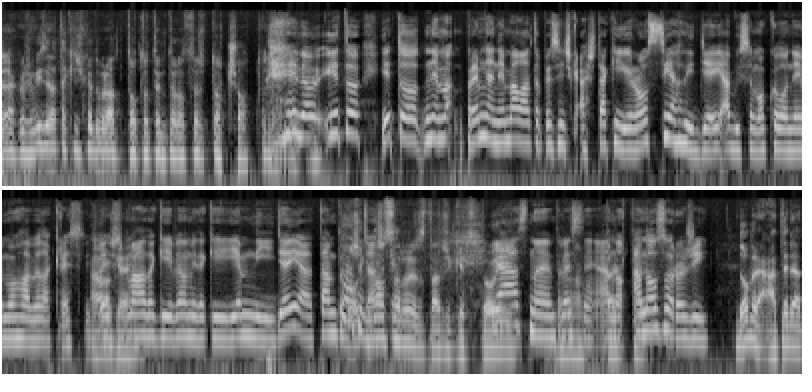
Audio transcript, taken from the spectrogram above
akože vyzerá tá knižka dobrá, toto, tento nosorožec, to čo? To no, je to, je to nema, pre mňa nemala tá pesnička až taký rozsiahly dej, aby som okolo nej mohla veľa kresliť. Okay. Vieš, mala taký veľmi taký jemný dej a tam to bolo ťažké. Nosorožec stačí, keď stojí. Jasné, presne. No, a, no, a nosoroží. Dobre, a teda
